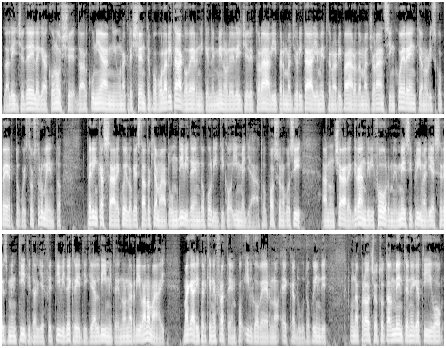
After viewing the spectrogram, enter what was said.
La legge delega conosce da alcuni anni una crescente popolarità, governi che nemmeno le leggi elettorali ipermaggioritarie mettono a riparo da maggioranze incoerenti hanno riscoperto questo strumento per incassare quello che è stato chiamato un dividendo politico immediato. Possono così annunciare grandi riforme mesi prima di essere smentiti dagli effettivi decreti che al limite non arrivano mai, magari perché nel frattempo il governo è caduto. Quindi un approccio totalmente negativo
